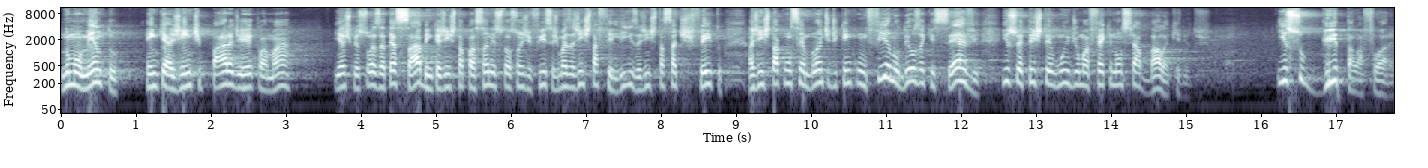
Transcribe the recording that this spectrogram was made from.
No momento em que a gente para de reclamar e as pessoas até sabem que a gente está passando em situações difíceis, mas a gente está feliz, a gente está satisfeito, a gente está com um semblante de quem confia no Deus a que serve. Isso é testemunho de uma fé que não se abala, queridos. Isso grita lá fora.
